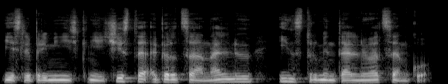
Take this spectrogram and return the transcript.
если применить к ней чисто операциональную и инструментальную оценку.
